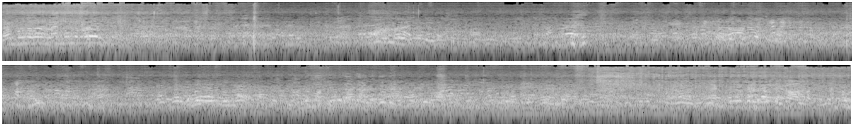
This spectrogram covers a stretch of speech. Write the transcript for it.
লাইন বন্ধ করুন লাইন বন্ধ করুন Hey!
